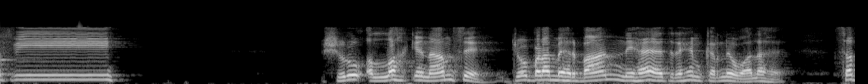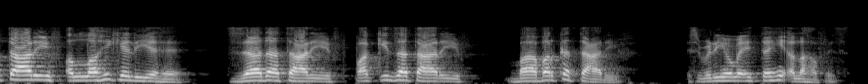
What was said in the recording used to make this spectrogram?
فيه. شروع اللہ کے نام سے جو بڑا مہربان، نہایت رحم کرنے والا ہے۔ سب تعریف اللہ ہی کے لیے ہے۔ زیادہ تعریف، پاکیزہ تعریف، بابرکت تعریف۔ اس ویڈیو میں اتنا ہی۔ اللہ حافظ۔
